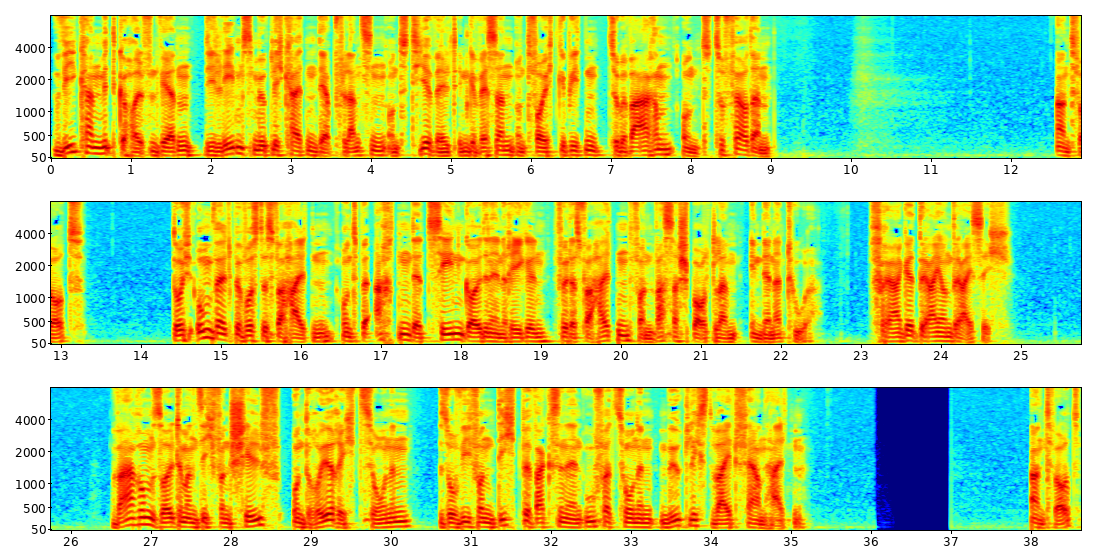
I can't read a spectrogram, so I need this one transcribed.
Wie kann mitgeholfen werden, die Lebensmöglichkeiten der Pflanzen- und Tierwelt in Gewässern und Feuchtgebieten zu bewahren und zu fördern? Antwort Durch umweltbewusstes Verhalten und Beachten der zehn goldenen Regeln für das Verhalten von Wassersportlern in der Natur. Frage 33. Warum sollte man sich von Schilf- und Röhrichtzonen sowie von dicht bewachsenen Uferzonen möglichst weit fernhalten? Antwort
